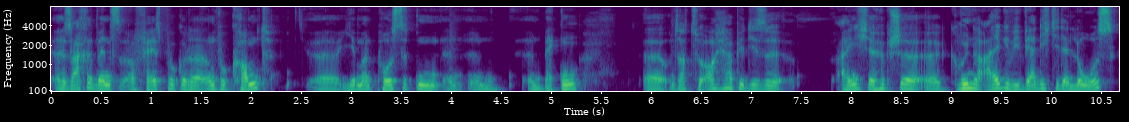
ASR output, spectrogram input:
äh, Sache, wenn es auf Facebook oder irgendwo kommt, äh, jemand postet ein, ein, ein, Becken äh, und sagt so, oh, ich habe hier diese eigentlich ja hübsche äh, grüne Alge, wie werde ich die denn los?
